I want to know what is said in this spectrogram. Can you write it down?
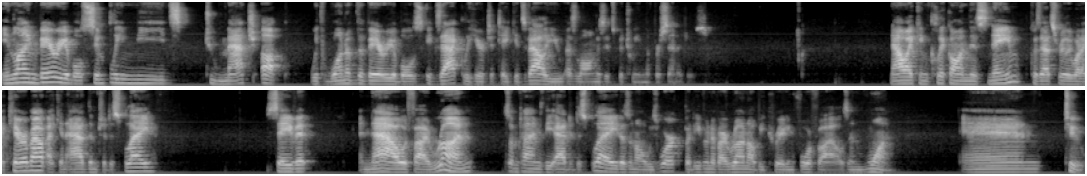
Inline variable simply needs to match up with one of the variables exactly here to take its value as long as it's between the percentages. Now I can click on this name because that's really what I care about. I can add them to display, save it, and now if I run, sometimes the add to display doesn't always work, but even if I run, I'll be creating four files, and one, and two,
